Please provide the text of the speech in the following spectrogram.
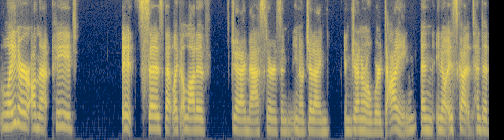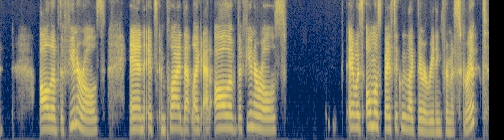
later on that page it says that like a lot of Jedi masters and you know Jedi in, in general were dying. And you know Iskat attended all of the funerals. And it's implied that like at all of the funerals it was almost basically like they were reading from a script.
